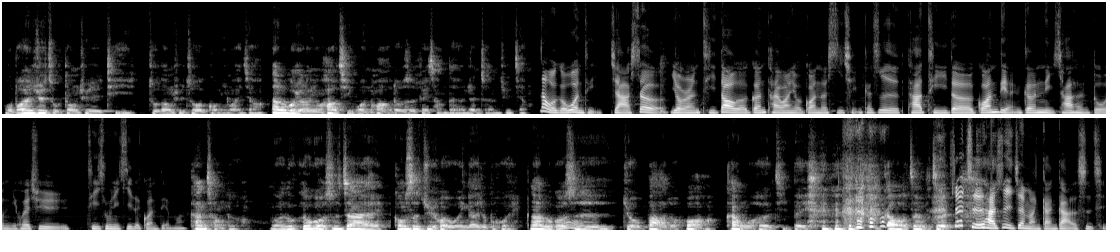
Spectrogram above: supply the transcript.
我不会去主动去提，主动去做国民外交。那如果有人有好奇问的话，我都是非常的认真去讲。那我有个问题，假设有人提到了跟台湾有关的事情，可是他提的观点跟你差很多，你会去提出你自己的观点吗？看场合。我如如果是在公司聚会，我应该就不会。那如果是酒吧的话，哦、看我喝几杯，看我醉不醉。这其实还是一件蛮尴尬的事情。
